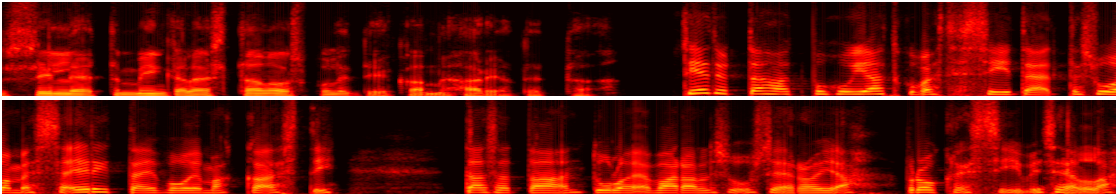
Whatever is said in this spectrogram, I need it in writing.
sille, että minkälaista talouspolitiikkaa me harjoitetaan. Tietyt tahot puhuu jatkuvasti siitä, että Suomessa erittäin voimakkaasti tasataan tulo- ja varallisuuseroja progressiivisella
